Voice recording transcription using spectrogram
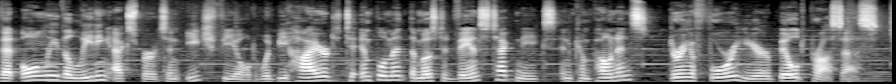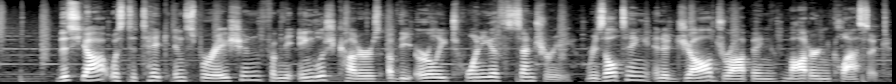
that only the leading experts in each field would be hired to implement the most advanced techniques and components during a four-year build process. This yacht was to take inspiration from the English cutters of the early 20th century, resulting in a jaw-dropping modern classic.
